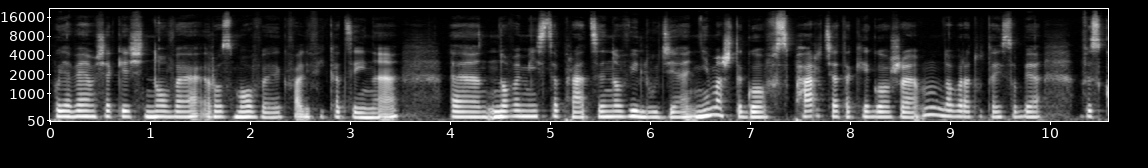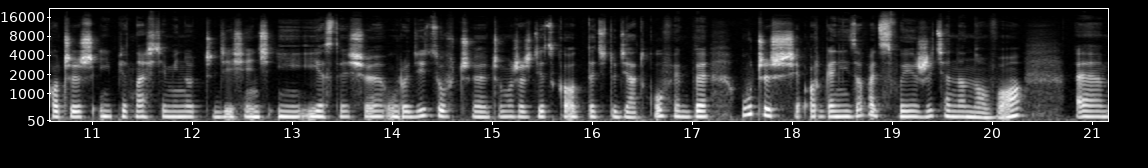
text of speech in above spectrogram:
pojawiają się jakieś nowe rozmowy kwalifikacyjne, e, nowe miejsca pracy, nowi ludzie. Nie masz tego wsparcia takiego, że mm, dobra, tutaj sobie wyskoczysz i 15 minut czy 10 i jesteś u rodziców, czy, czy możesz dziecko oddać do dziadków. Jakby uczysz się organizować swoje życie na nowo e,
